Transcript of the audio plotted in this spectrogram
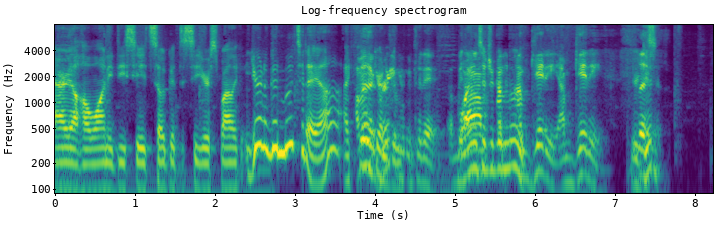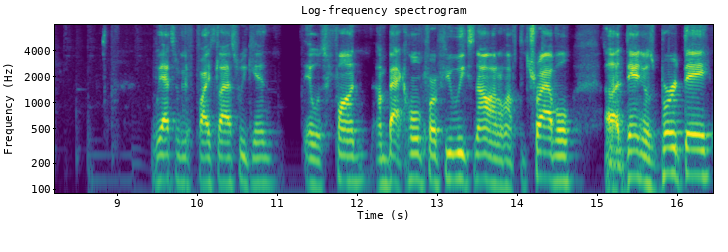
Ariel Helwani DC. It's so good to see you're smiling. You're in a good mood today, huh? I I'm feel a like you're in a good mood today. I mean, Why are you in such a good mood? I'm giddy. I'm giddy. You're Listen, we had some good fights last weekend. It was fun. I'm back home for a few weeks now. I don't have to travel. Uh, Daniel's birthday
